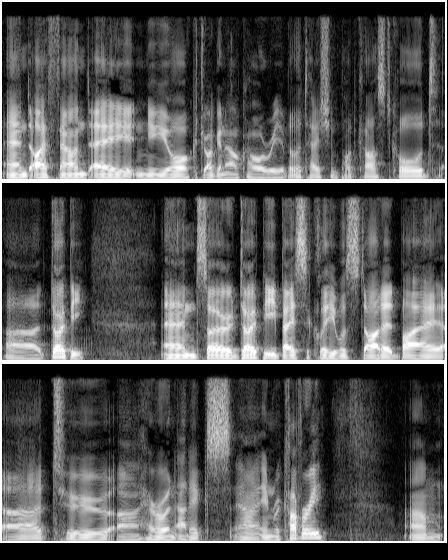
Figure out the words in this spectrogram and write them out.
And I found a New York drug and alcohol rehabilitation podcast called uh, Dopey. And so Dopey basically was started by uh, two uh, heroin addicts uh, in recovery. Um,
